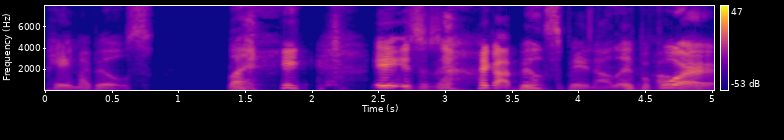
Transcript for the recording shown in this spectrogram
paying my bills. Like it's just, I got bills to pay now. Like before,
